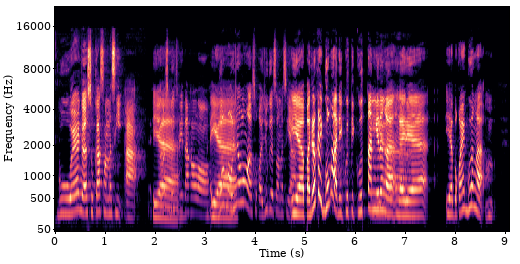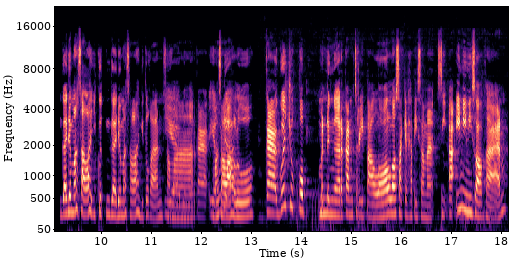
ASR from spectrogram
gue nggak suka sama si A iya terus gue cerita ke lo Iya. gue maunya lo nggak suka juga sama si A iya padahal kayak gue nggak ada ikut ikutan gitu Iya. nggak nggak ada ya pokoknya gue nggak nggak ada masalah ikut nggak ada masalah gitu kan Iya, sama bener kayak ya masalah udah. lu kayak gue cukup mendengarkan cerita lo lo sakit hati sama si A ini misalkan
